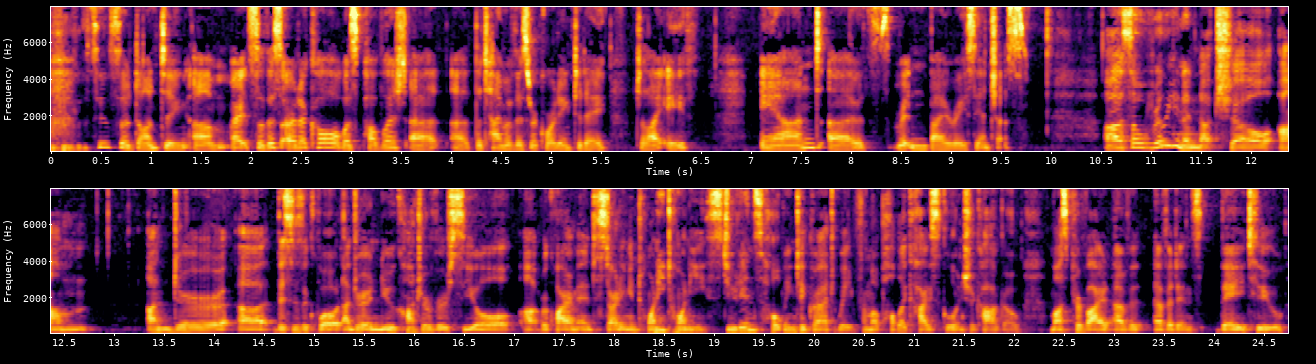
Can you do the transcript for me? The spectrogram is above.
It seems so daunting. Um, all right, so this article was published at, at the time of this recording today, July 8th, and uh, it's written by Ray Sanchez. Uh, so, really, in a nutshell, um, under uh, this is a quote under a new controversial uh, requirement starting in 2020, students hoping to graduate from a public high school in Chicago must provide ev- evidence they too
